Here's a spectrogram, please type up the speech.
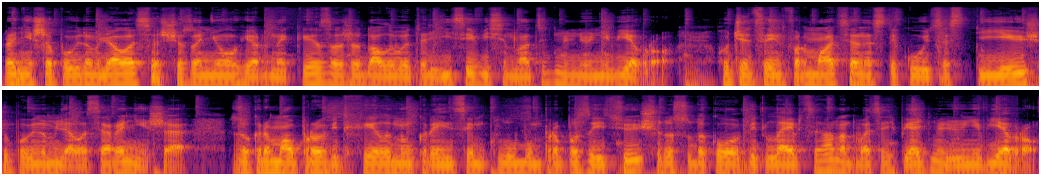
Раніше повідомлялося, що за нього гірники зажадали в італійців 18 мільйонів євро. Хоча ця інформація не стикується з тією, що повідомлялася раніше, зокрема про відхилену українським клубом пропозицію щодо Судакова від Лейпцига на 25 мільйонів євро.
